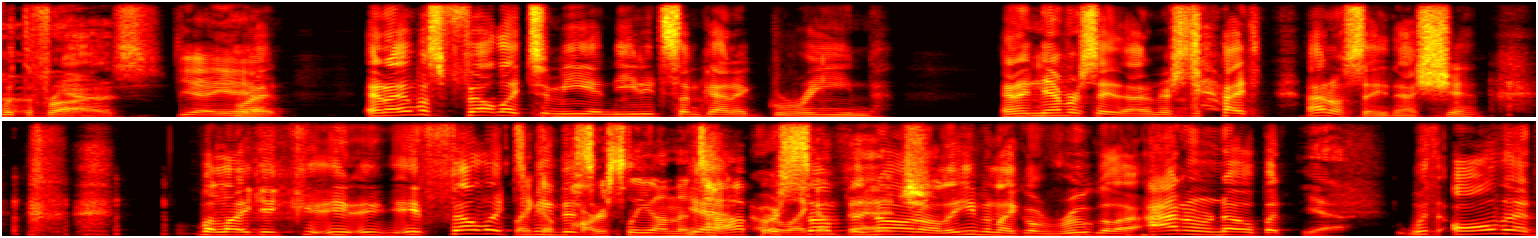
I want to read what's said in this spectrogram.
with the Oh, fries, Yeah, yeah. right? And I almost felt like to me it needed some kind of green. And I Mm. never say that. I understand. I, I don't say that shit. but like it, it, it felt like to Like me a this parsley on the yeah, top or, like something. a No, veg? no, even like arugula. I don't know, but Yeah. with all that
